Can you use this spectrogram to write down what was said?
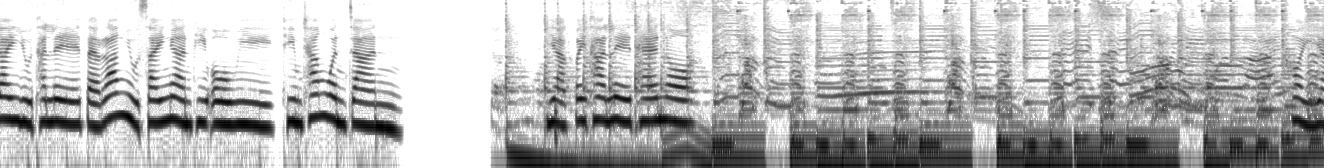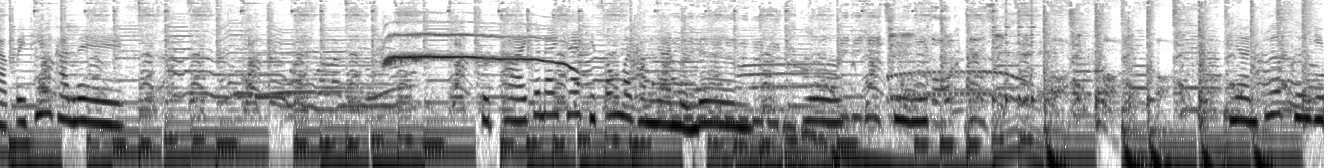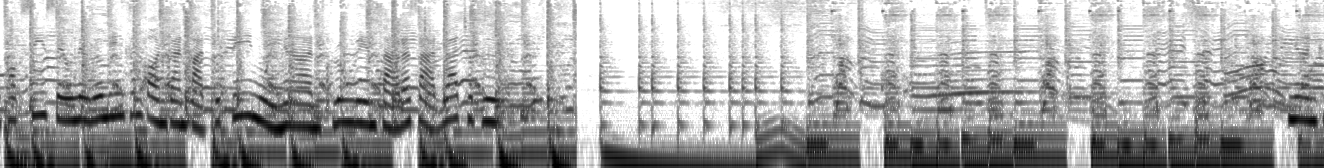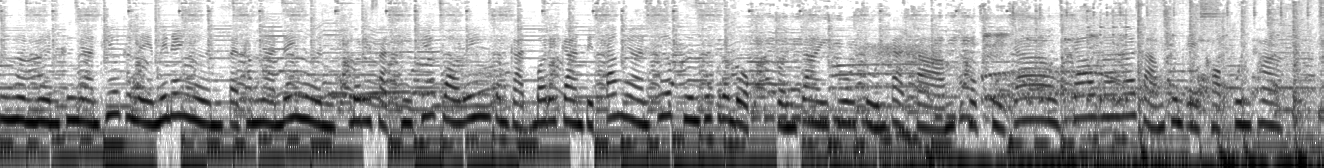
ใจอยู่ทะเลแต่ร่างอยู่ไซงาน POV ทีมช่างวันจันทร์ อยากไปทะเลแท้เนอะข่อยอยากไปเที่ยวทะเล สุดท้ายก็ได้แค่คิดต้องมาทำงานเหมือนเดิมเออชีวิต งานเคลือบพื้น Epoxy Cell Leveling ขั้นตอนการปาดพุตตี้หน่วยงาน โรงเรียนสารศาสตร์ราชพฤกษ์งานคือเงินเงินคืองานเที่ยวทะเลไม่ได้เงิน แต่ทำงานได้เงิน บริษัททีเทพวอริงจำกัดบริการติดตั้งงานเคลือบพื้นทุกระบบ สนใจโทร 083 649 9553 คุณเอกขอบคุณค่ะ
